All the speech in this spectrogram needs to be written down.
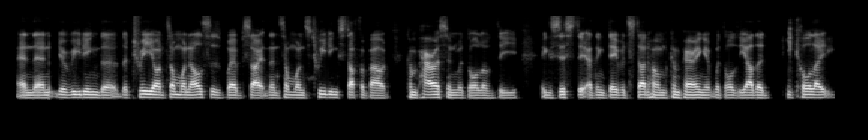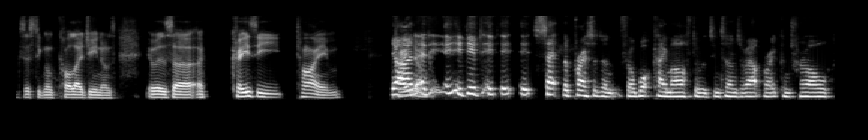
and then you're reading the the tree on someone else's website, and then someone's tweeting stuff about comparison with all of the existing. I think David Studholme comparing it with all the other E. coli existing E. coli genomes. It was a, a crazy time Yeah, and, and it, it, did. It, it, it set the precedent for what came afterwards in terms of outbreak control,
